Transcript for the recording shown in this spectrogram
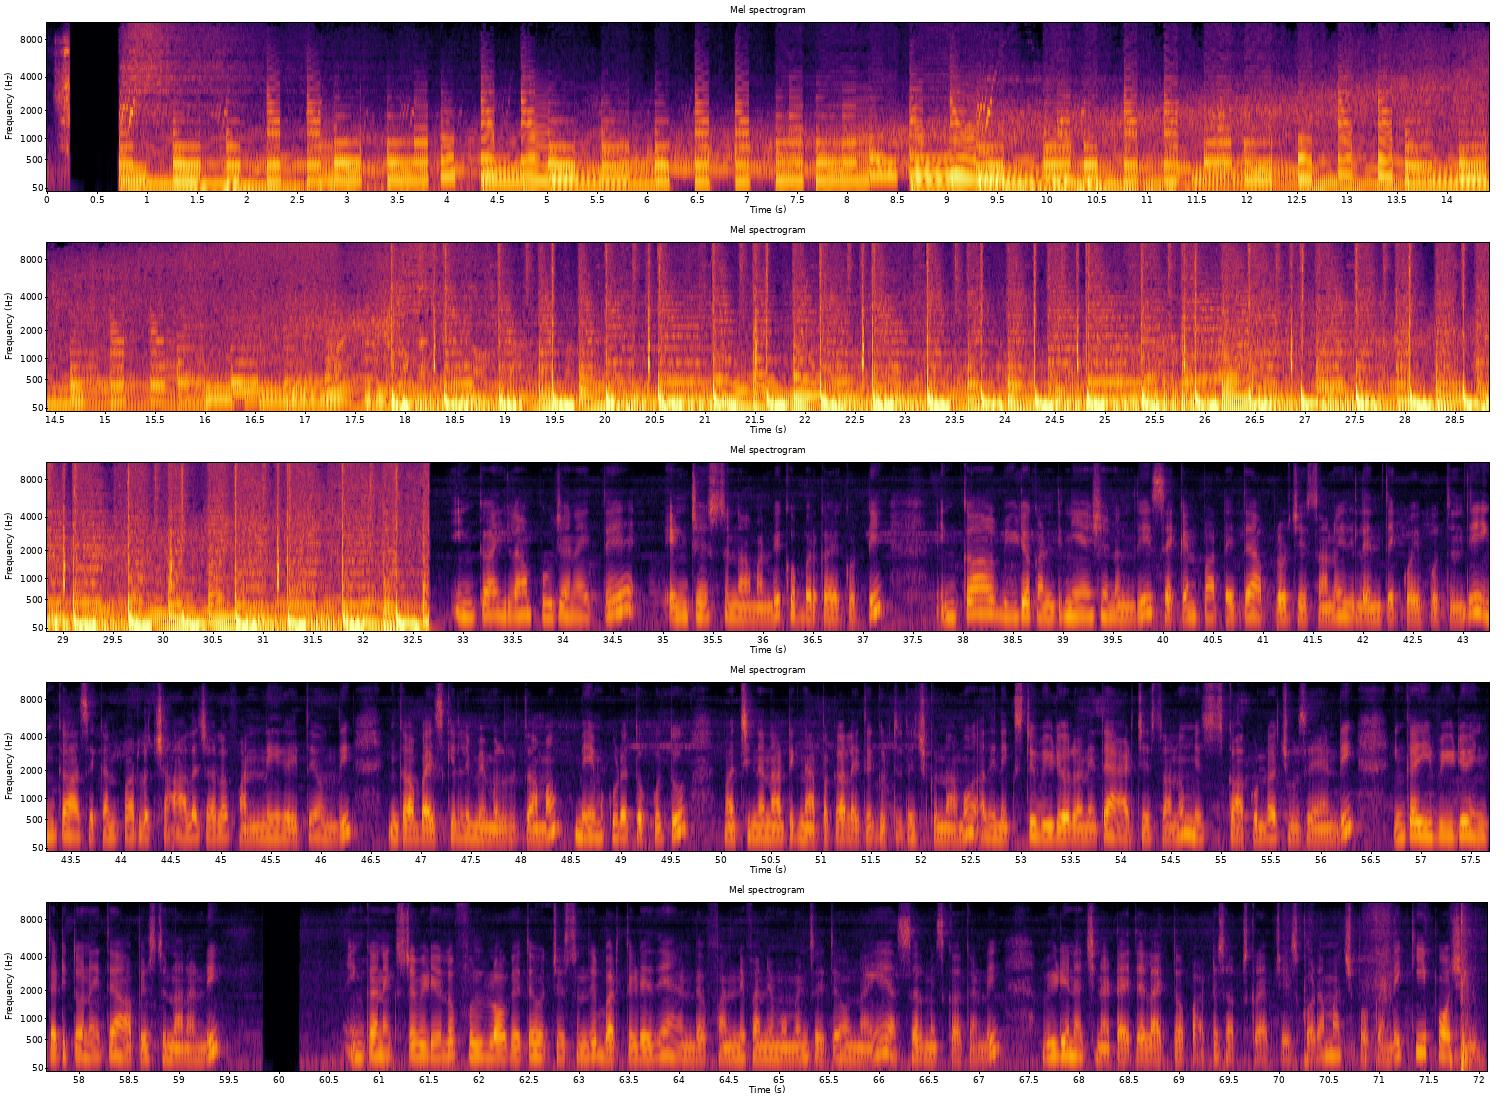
పూజనైతే ఎండ్ చేస్తున్నామండి కొబ్బరికాయ కొట్టి. ఇంకా వీడియో కంటిన్యూషన్ ఉంది. సెకండ్ పార్ట్ అయితే అప్లోడ్ చేశాను. ఇది లెంత్ ఎక్కువ అయిపోతుంది ఇంకా ఆ సెకండ్ పార్ట్లో చాలా చాలా ఫన్నీగా అయితే ఉంది. ఇంకా బైసికల్ని మేము వదులుతామా? మేము కూడా తొక్కుతూ మా చిన్ననాటి జ్ఞాపకాలు అయితే గుర్తు తెచ్చుకున్నాము. అది నెక్స్ట్ వీడియోలోనైతే యాడ్ చేస్తాను. మిస్ కాకుండా చూసేయండి. ఇంకా ఈ వీడియో ఇంతటితోనైతే ఆపేస్తున్నానండి. ఇంకా నెక్స్ట్ వీడియోలో ఫుల్ వ్లాగ్ అయితే వచ్చేస్తుంది. బర్త్డేది అండ్ ఫన్నీ ఫన్నీ మూమెంట్స్ అయితే ఉన్నాయి. అస్సలు మిస్ కాకండి. వీడియో నచ్చినట్టయితే లైక్తో పాటు సబ్స్క్రైబ్ చేసుకోవడం మర్చిపోకండి. Keep watching.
